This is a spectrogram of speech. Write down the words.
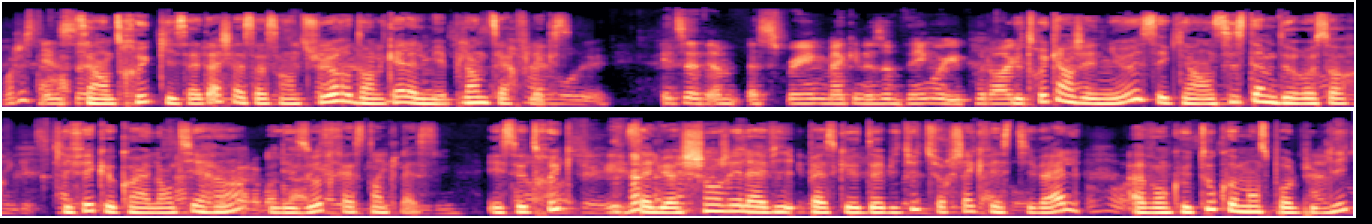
What is that? C'est un truc qui s'attache à sa ceinture dans lequel elle met plein de serflex. It's a, um, a spring mechanism thing where you put all Le truc ingénieux, c'est qu'il y a un système de ressort qui fait que quand elle en tire un, les autres restent en place. Et ce truc, ça lui a changé la vie parce que d'habitude sur chaque festival, avant que tout commence pour le public,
